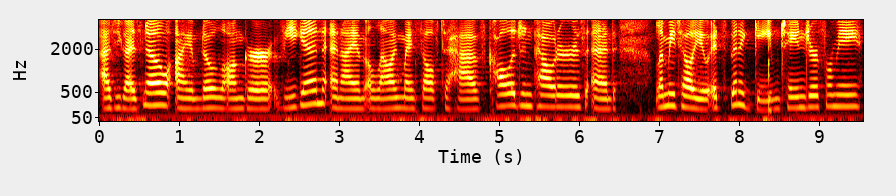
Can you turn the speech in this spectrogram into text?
as you guys know, I am no longer vegan and I am allowing myself to have collagen powders. And let me tell you, it's been a game changer for me.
